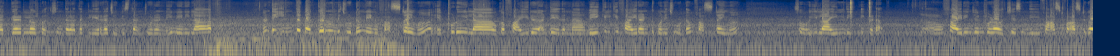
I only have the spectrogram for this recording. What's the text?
దగ్గరలోకి వచ్చిన తర్వాత క్లియర్గా చూపిస్తాను. చూడండి నేను ఇలా అంటే ఇంత దగ్గర నుండి చూడడం నేను ఫస్ట్ టైం ఎప్పుడు ఇలా ఒక ఫైర్ అంటే ఏదన్నా వెహికల్కి ఫైర్ అంటుకొని చూడడం ఫస్ట్ టైం సో ఇలా అయింది ఇక్కడ. ఫైర్ ఇంజిన్ కూడా వచ్చేసింది. ఫాస్ట్ ఫాస్ట్గా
